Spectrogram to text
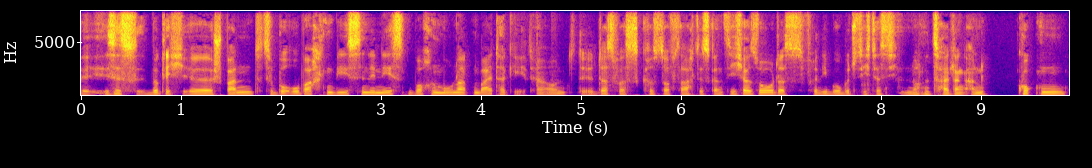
ist es wirklich äh, spannend zu beobachten, wie es in den nächsten Wochen, Monaten weitergeht. Ja? Und äh, das, was Christoph sagt, ist ganz sicher so, dass Freddy Bobic sich das noch eine Zeit lang angucken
